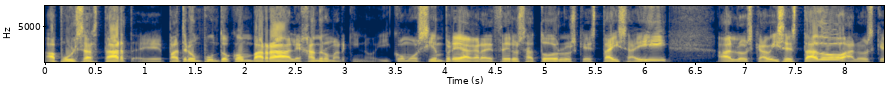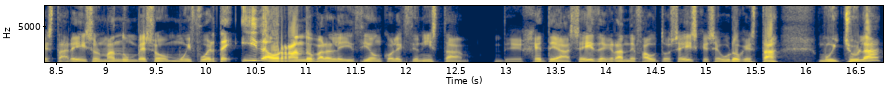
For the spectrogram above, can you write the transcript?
a Pulsa Start, eh, patreon.com barra Alejandro Marquino. Y como siempre agradeceros a todos los que estáis ahí, a los que habéis estado, a los que estaréis, os mando un beso muy fuerte. Id ahorrando para la edición coleccionista de GTA 6, de Grande Auto 6, que seguro que está muy chula.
